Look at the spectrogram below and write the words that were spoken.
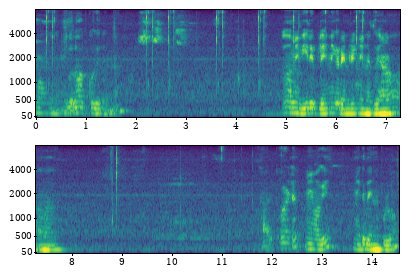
මම දොළහක් වගේ දෙන්න මේ වීරේ ප්ලේන් එක රෙන්ඩරිං වෙන්නේ නැතුව යනවා. හරි. ඔයාලට මේ වගේ මේක දෙන්න පුළුවන්.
